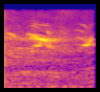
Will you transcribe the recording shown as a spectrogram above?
Thank you.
